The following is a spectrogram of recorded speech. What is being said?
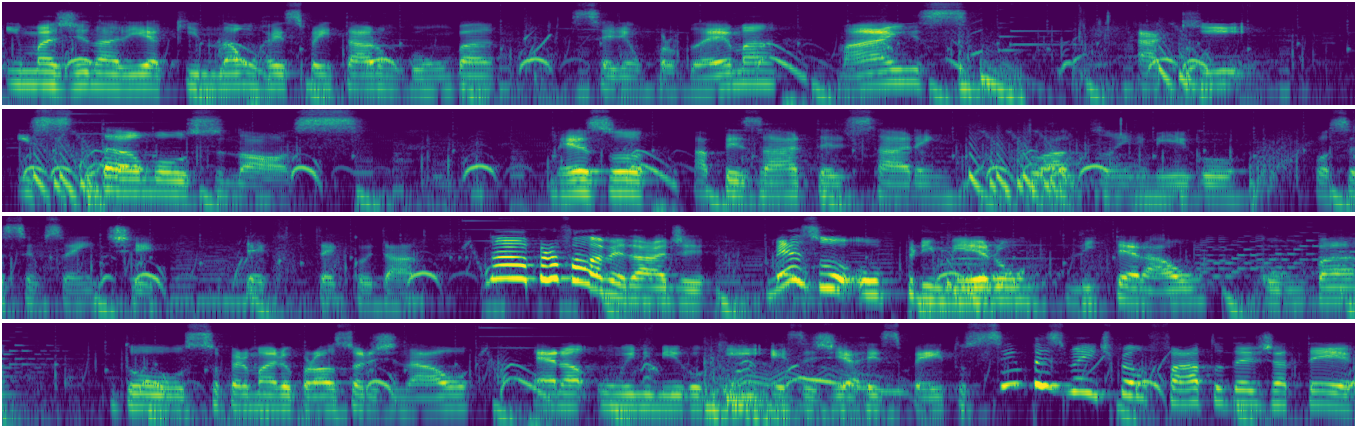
imaginaria que não respeitar um Goomba seria um problema, mas aqui estamos nós. Mesmo apesar de eles estarem do lado do inimigo, você simplesmente tem que ter cuidado. Não, pra falar a verdade, mesmo o primeiro, literal, Goomba do Super Mario Bros. original era um inimigo que exigia respeito, simplesmente pelo fato dele já ter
